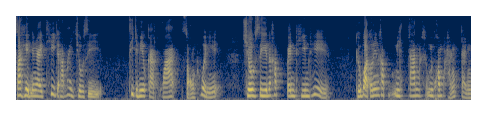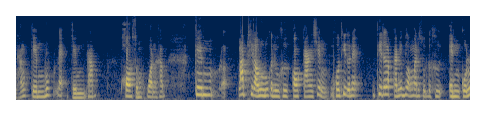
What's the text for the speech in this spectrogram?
สาเหตุยังไงที่จะทำให้เชลซีที่จะมีโอกาสคว้า 2 ถ้วยนี้ เชลซีนะครับเป็นทีมที่ถือว่าตัวนี้นะครับมีการมีความแข็งแกร่งทั้งเกมลุกและเกมรับพอสมควรนะครับ เกมรับที่เรารู้ๆกันดูคือกองกลางเช่น คนที่ตัวเนี้ยที่ได้รับการยกย่องมากที่สุดก็คือเอ็นโกโล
